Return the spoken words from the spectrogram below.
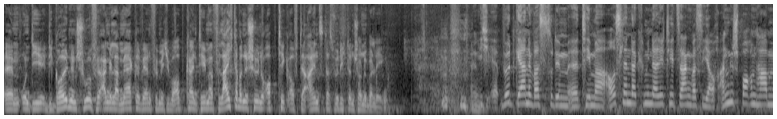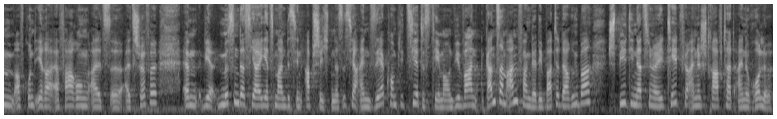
Ähm, und die, die goldenen Schuhe für Angela Merkel wären für mich überhaupt kein Thema. Vielleicht aber eine schöne Optik auf der Eins, das würde ich dann schon überlegen. Ich äh, würde gerne was zu dem äh, Thema Ausländerkriminalität sagen, was Sie ja auch angesprochen haben, aufgrund Ihrer Erfahrung als, äh, als Schöffel. Ähm, wir müssen das ja jetzt mal ein bisschen abschichten. Das ist ja ein sehr kompliziertes Thema. Und wir waren ganz am Anfang der Debatte darüber, spielt die Nationalität für eine Straftat eine Rolle?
